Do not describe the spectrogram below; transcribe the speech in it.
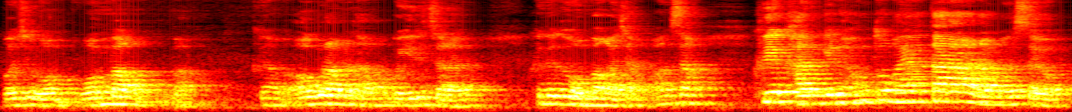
뭐지 원, 원망 막 그냥 억울함을 당하고 이랬잖아요. 근데도 원망하지 않고 항상 그의 가는 길을 형통하였다라고 했어요.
